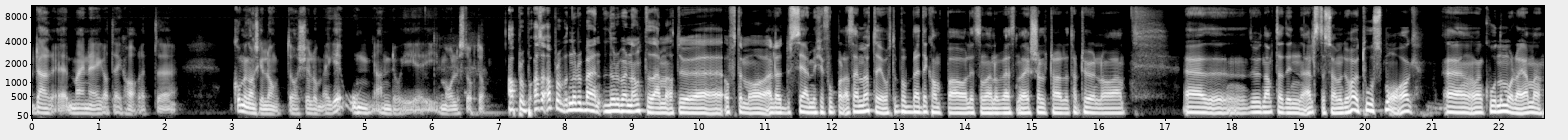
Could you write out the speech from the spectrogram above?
Og Der eh, mener jeg at jeg har et eh, kommer ganske langt, da, selv om jeg er ung ennå i, i målestokk. da. Apropos, altså, apropos når, du bare, når, du bare, nevnte det der med at du eh, ofte må Eller du ser mye fotball. altså Jeg møter jo ofte på breddekamper og litt sånn der når, når jeg sjøl tar, tar, turen. og eh, Du nevnte din eldste sønn, men du har jo to små òg. Eh, og en konemor der hjemme.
